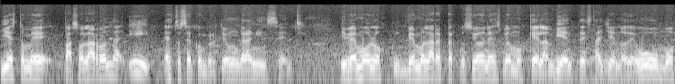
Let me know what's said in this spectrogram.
y esto me pasó la ronda y esto se convirtió en un gran incendio y vemos, los, vemos las repercusiones, vemos que el ambiente está lleno de humo,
